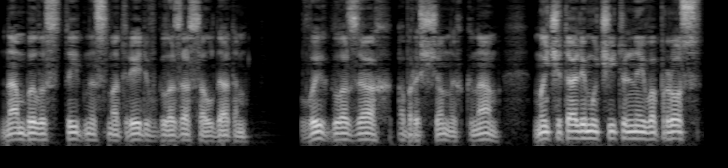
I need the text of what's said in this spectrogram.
Нам было стыдно смотреть в глаза солдатам. В их глазах, обращенных к нам, мы читали мучительный вопрос,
